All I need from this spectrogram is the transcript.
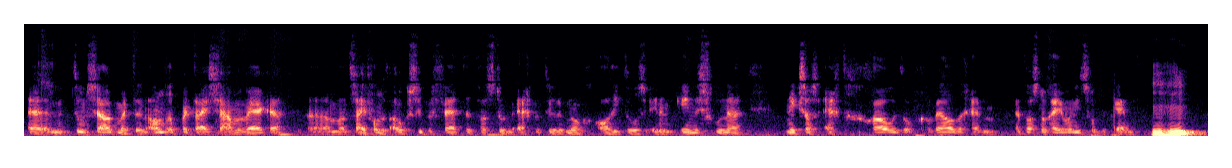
En toen zou ik met een andere partij samenwerken, uh, want zij vond het ook super vet. Het was toen echt natuurlijk nog al die tools in hun kinderschoenen. Niks was echt groot of geweldig en het was nog helemaal niet zo bekend. Mm -hmm.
